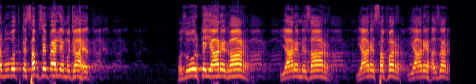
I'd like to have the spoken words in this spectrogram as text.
نبوت کے سب سے پہلے مجاہد، حضور کے یار غار، یار مزار، یار سفر، یار حضر،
